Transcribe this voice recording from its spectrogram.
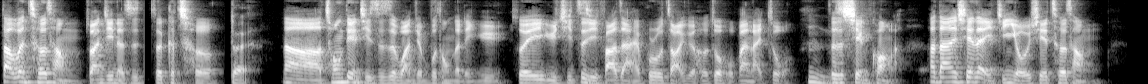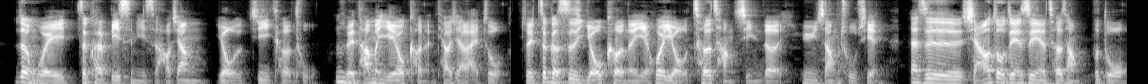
大部分车厂专精的是这个车。对。那充电其实是完全不同的领域，所以与其自己发展，还不如找一个合作伙伴来做。嗯，这是现况了。那当然，现在已经有一些车厂。认为这块 business 好像有机可图，所以他们也有可能跳下来做，所以这个是有可能也会有车厂型的运营商出现。但是想要做这件事情的车厂不多，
